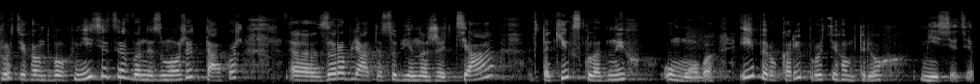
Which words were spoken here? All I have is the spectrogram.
протягом двох місяців. Вони зможуть також е, заробляти собі на життя в таких складних умовах і перукарі протягом трьох місяців.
